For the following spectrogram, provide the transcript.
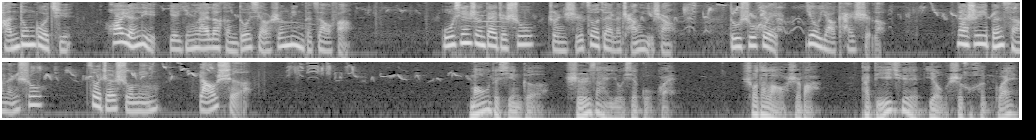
寒冬过去，花园里也迎来了很多小生命的造访。吴先生带着书准时坐在了长椅上，读书会又要开始了。那是一本散文书，作者署名老舍。猫的性格实在有些古怪，说它老实吧，它的确有时候很乖。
